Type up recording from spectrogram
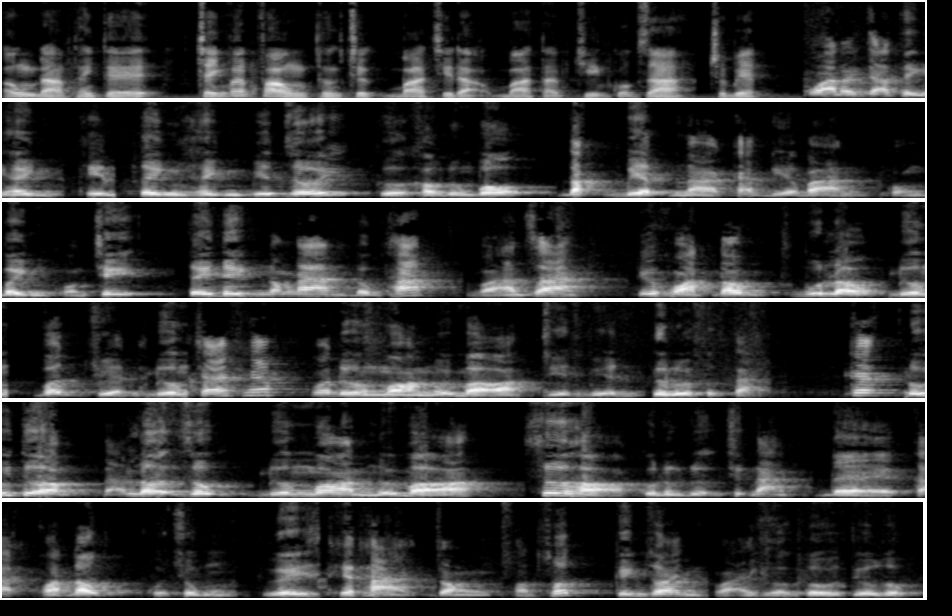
Ông Đàm Thanh Thế, tránh văn phòng thường trực Ban chỉ đạo 389 quốc gia cho biết. Qua đánh giá tình hình thì tình hình biên giới cửa khẩu đường bộ, đặc biệt là các địa bàn Quảng Bình, Quảng Trị, Tây Ninh, Long An, Đồng Tháp và An Giang cái hoạt động buôn lậu đường vận chuyển đường trái phép qua đường mòn lối mở diễn biến tương đối phức tạp. Các đối tượng đã lợi dụng đường mòn lối mở sơ hở của lực lượng chức năng để các hoạt động của chúng gây thiệt hại trong sản xuất, kinh doanh và ảnh hưởng tới tiêu dùng.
